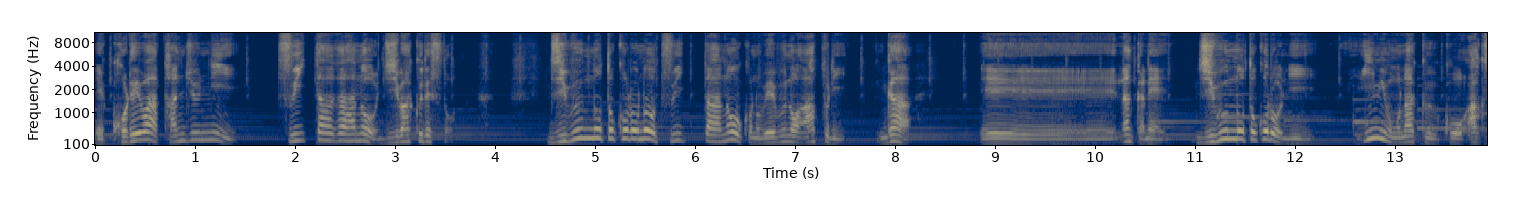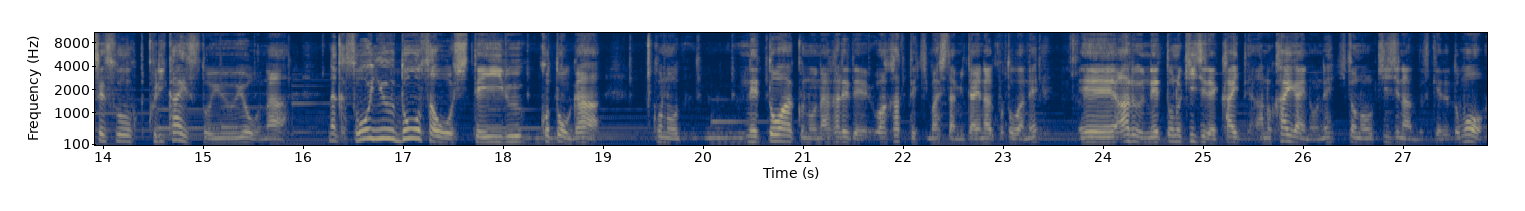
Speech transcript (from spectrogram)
えこれは単純にツイッター側の自爆ですと。自分のところのツイッターのこのウェブのアプリが、えー、なんかね、自分のところに意味もなくこうアクセスを繰り返すというような、なんかそういう動作をしていることが、このネットワークの流れで分かってきましたみたいなことがね、えー、あるネットの記事で書いて、あの海外のね、人の記事なんですけれども、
